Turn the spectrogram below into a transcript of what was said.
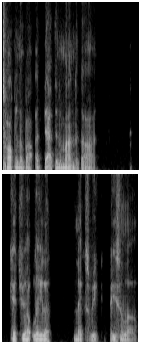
talking about adapting the mind of God. Catch you up later next week. Peace and love.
